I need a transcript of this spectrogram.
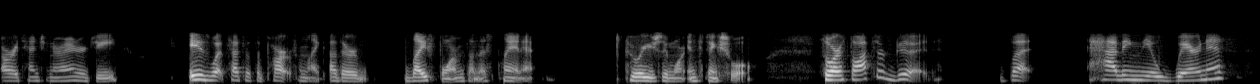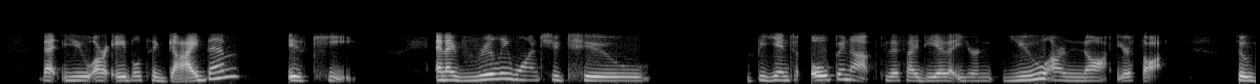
our attention or energy is what sets us apart from like other life forms on this planet, who are usually more instinctual. So our thoughts are good, but having the awareness that you are able to guide them is key. And I really want you to begin to open up to this idea that you're you are not your thoughts. So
